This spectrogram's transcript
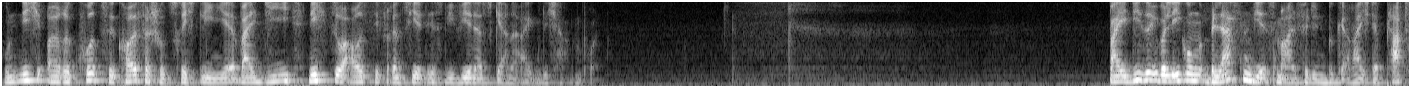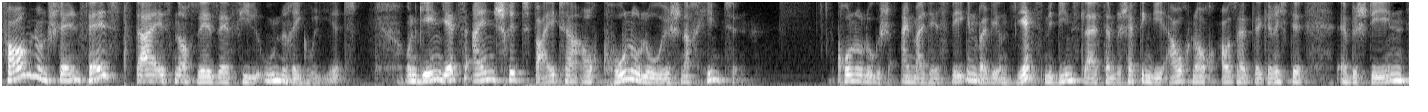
und nicht eure kurze Käuferschutzrichtlinie, weil die nicht so ausdifferenziert ist, wie wir das gerne eigentlich haben wollen. Bei dieser Überlegung belassen wir es mal für den Bereich der Plattformen und stellen fest, da ist noch sehr, sehr viel unreguliert und gehen jetzt einen Schritt weiter auch chronologisch nach hinten. Chronologisch einmal deswegen, weil wir uns jetzt mit Dienstleistern beschäftigen, die auch noch außerhalb der Gerichte äh, bestehen,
